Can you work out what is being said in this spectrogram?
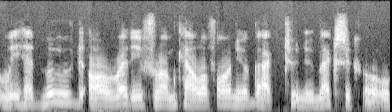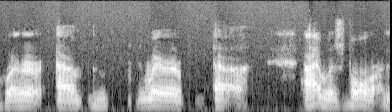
we had moved already from California back to New Mexico, where um, where uh, I was born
